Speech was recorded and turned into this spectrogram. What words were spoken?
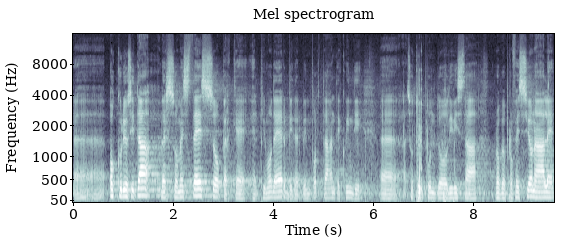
eh, ho curiosità verso me stesso perché è il primo derby, derby importante quindi eh, sotto il punto di vista proprio professionale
